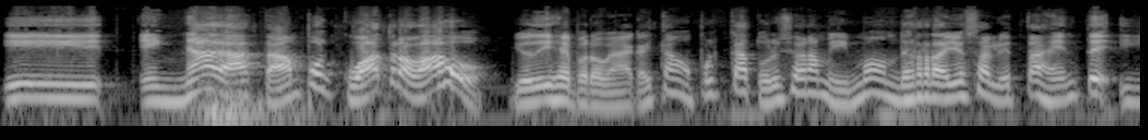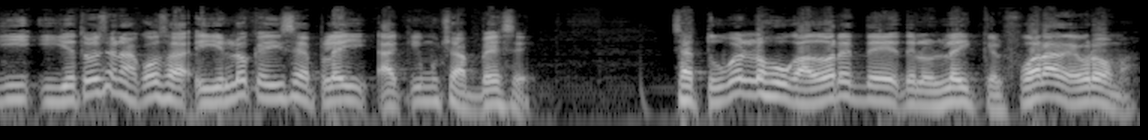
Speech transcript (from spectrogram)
y en nada estaban por 4 abajo. Yo dije, pero ven acá estamos por 14 ahora mismo. ¿Dónde rayos salió esta gente? Y, y yo te voy a decir una cosa, y es lo que dice Play aquí muchas veces. O sea, tú ves los jugadores de, de los Lakers, fuera de broma.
